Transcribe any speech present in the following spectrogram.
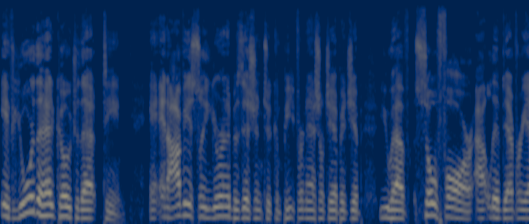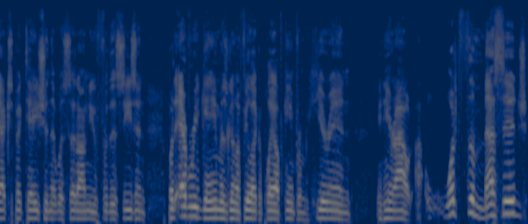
If you're the head coach of that team, and obviously you're in a position to compete for a national championship. You have so far outlived every expectation that was set on you for this season, but every game is going to feel like a playoff game from here in and here out. Uh, what's the message?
